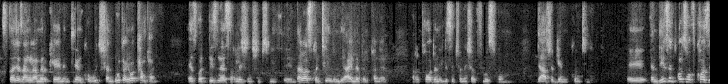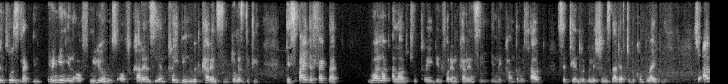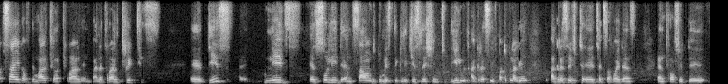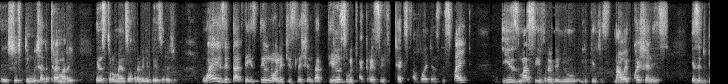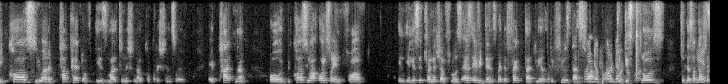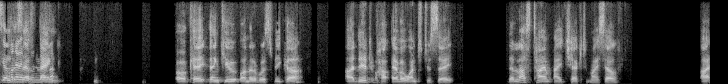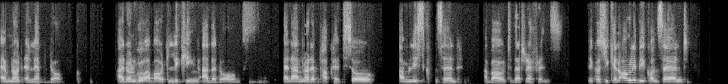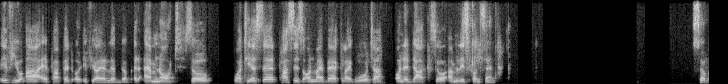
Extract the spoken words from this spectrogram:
such as Anglo American and Glencore, which Shanduka, your company, has got business relationships with. And that was contained in the high level panel report on illicit financial flows from the African continent. Uh, and this also, of course, includes like the bringing in of millions of currency and trading with currency domestically, despite the fact that you are not allowed to trade in foreign currency in the country without certain regulations that have to be complied with. So, outside of the multilateral and bilateral treaties, uh, this needs a solid and sound domestic legislation to deal with aggressive, particularly aggressive t- uh, tax avoidance and profit uh, uh, shifting, which are the primary instruments of revenue-based regime. Why is it that there is still no legislation that deals with aggressive tax avoidance despite these massive revenue leakages? Now, a question is is it because you are a puppet of these multinational corporations or a partner, or because you are also involved in illicit financial flows, as evidenced by the fact that you have refused thus far to disclose to the South yes, African Reserve Bank? Okay, thank you, Honorable Speaker. I did, however, want to say the last time I checked myself I am not a lap dog. I don't go about licking other dogs. And I'm not a puppet. So I'm least concerned about that reference. Because you can only be concerned if you are a puppet or if you are a lap dog. But I'm not. So what he has said passes on my back like water on a duck, so I'm least concerned. So,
